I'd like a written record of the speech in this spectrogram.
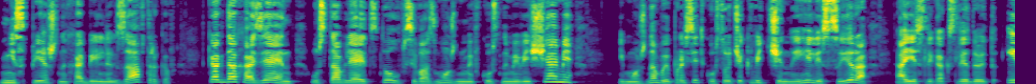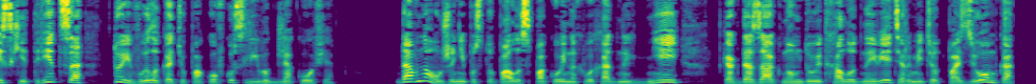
неспешных обильных завтраков, когда хозяин уставляет стол всевозможными вкусными вещами, и можно выпросить кусочек ветчины или сыра, а если как следует исхитриться, то и вылокать упаковку сливок для кофе. Давно уже не поступало спокойных выходных дней, когда за окном дует холодный ветер и метет поземка,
